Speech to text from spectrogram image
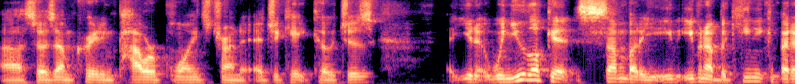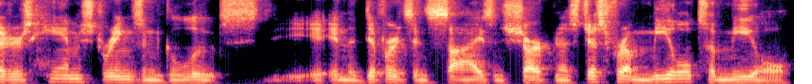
Uh, so as I'm creating PowerPoints, trying to educate coaches, you know, when you look at somebody, even a bikini competitor's hamstrings and glutes, in the difference in size and sharpness, just from meal to meal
